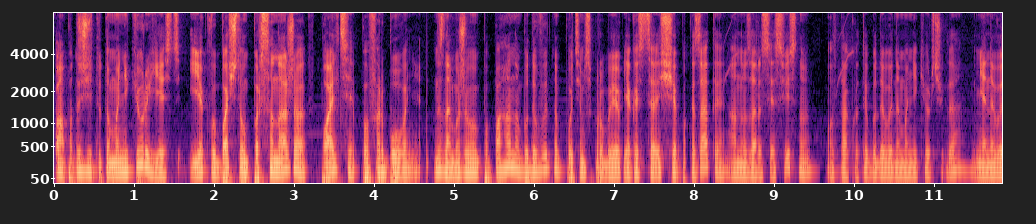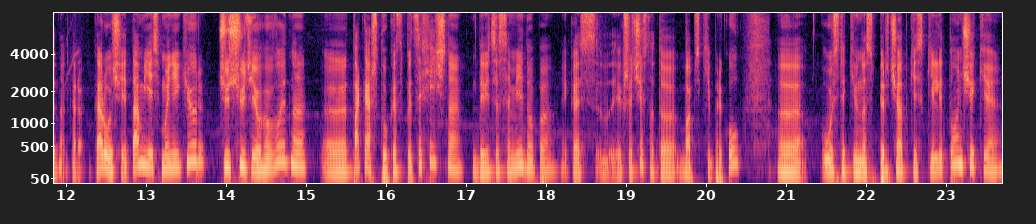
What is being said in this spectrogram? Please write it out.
а, подождіть, тут манікюр є. І як ви бачите, у персонажа пальці пофарбовані. Не знаю, може погано буде видно, потім спробую якось це ще показати. А ну зараз я свісну. Отак от і буде видно манікюрчик, да? Ні, не видно. Кор- Коротше, там є манікюр, чуть-чуть його видно. Е, така штука специфічна. Дивіться самі допа. Якась, якщо чесно, то бабський прикол. Е, ось такі у нас перчатки скелетончики.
